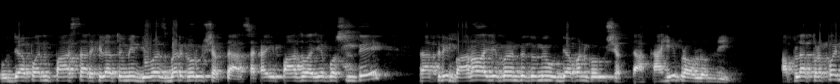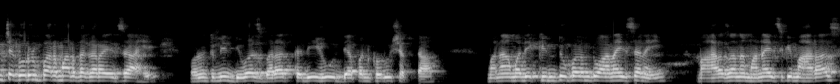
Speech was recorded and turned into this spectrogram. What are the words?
उद्यापन पाच तारखेला तुम्ही दिवसभर करू शकता. सकाळी पाच वाजेपासून ते रात्री बारा वाजेपर्यंत तुम्ही उद्यापन करू शकता. काही प्रॉब्लेम नाही. आपला प्रपंच करून परमार्थ करायचा आहे. म्हणून तुम्ही दिवसभरात कधीही उद्यापन करू शकता. मनामध्ये किंतु परंतु आणायचं नाही. महाराजांना म्हणायचं की महाराज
